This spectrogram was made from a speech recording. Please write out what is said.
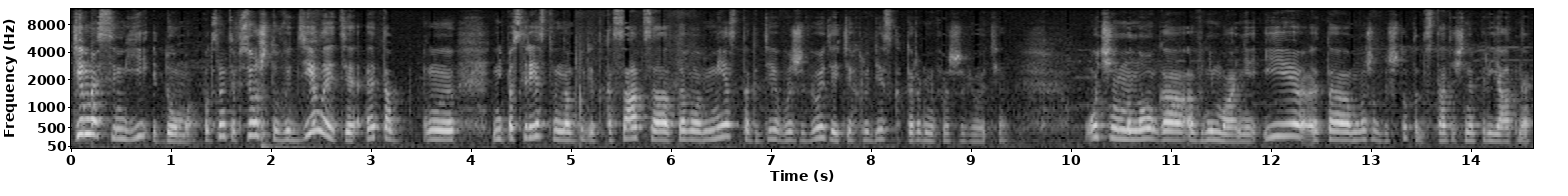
тема семьи и дома. Вот знаете, все, что вы делаете, это непосредственно будет касаться того места, где вы живете, и тех людей, с которыми вы живете очень много внимания. И это может быть что-то достаточно приятное.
